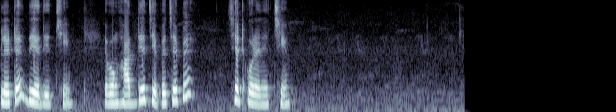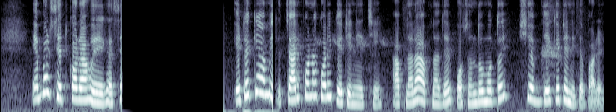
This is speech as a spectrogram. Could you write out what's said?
প্লেটে দিয়ে দিচ্ছি এবং হাত দিয়ে চেপে চেপে সেট করে নিচ্ছি। এবার সেট করা হয়ে গেছে। এটাকে আমি চার কোনা করে কেটে নিয়েছি। আপনারা আপনাদের পছন্দ মতোই শেপ দিয়ে কেটে নিতে পারেন।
